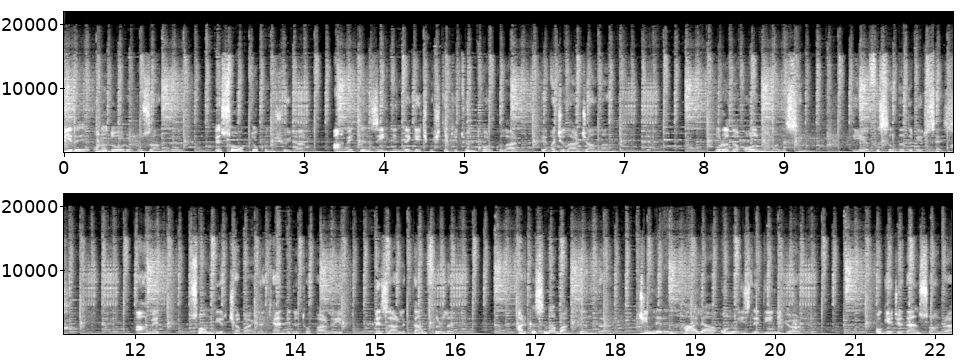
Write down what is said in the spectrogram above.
Biri ona doğru uzandı ve soğuk dokunuşuyla Ahmet'in zihninde geçmişteki tüm korkular ve acılar canlandı. Burada olmamalısın diye fısıldadı bir ses. Ahmet son bir çabayla kendini toparlayıp mezarlıktan fırladı. Arkasına baktığında cinlerin hala onu izlediğini gördü. O geceden sonra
